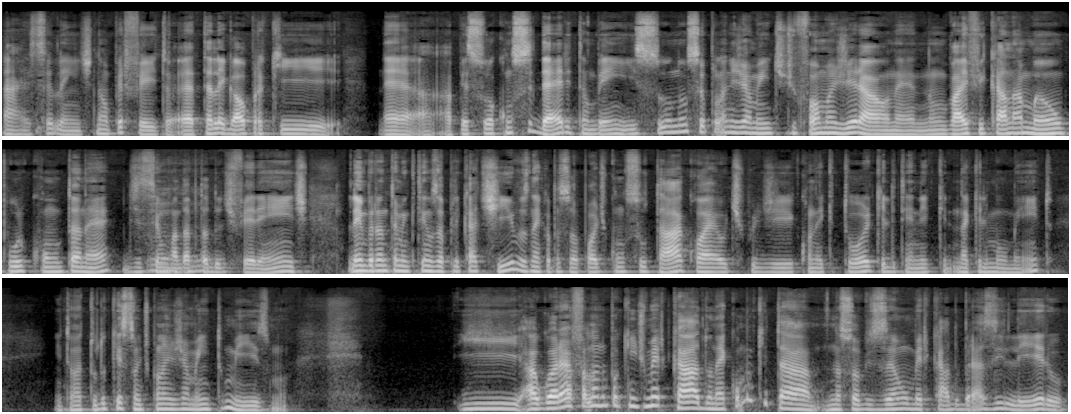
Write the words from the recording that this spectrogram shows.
Ah, excelente. Não, perfeito. É até legal para que né, a, pessoa considere também isso no seu planejamento de forma geral, né? Não vai ficar na mão por conta, né, de ser uhum. um adaptador diferente. Lembrando também que tem os aplicativos, né, que a pessoa pode consultar qual é o tipo de conector que ele tem naquele momento. Então é tudo questão de planejamento mesmo. E agora falando um pouquinho de mercado, né? Como que está, na sua visão, o mercado brasileiro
